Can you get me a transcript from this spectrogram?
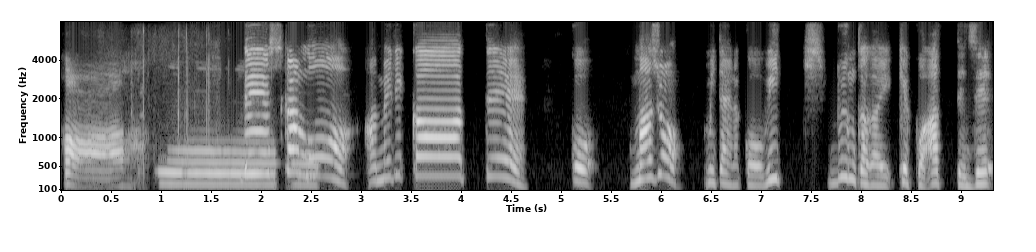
な。で、しか、も、アメリカって、こう、魔女みたいな、こう、ウィッチ文化が結構あって、Z,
